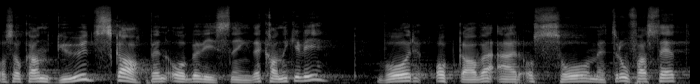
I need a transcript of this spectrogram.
og så kan Gud skape en overbevisning. Det kan ikke vi. Vår oppgave er å så med trofasthet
